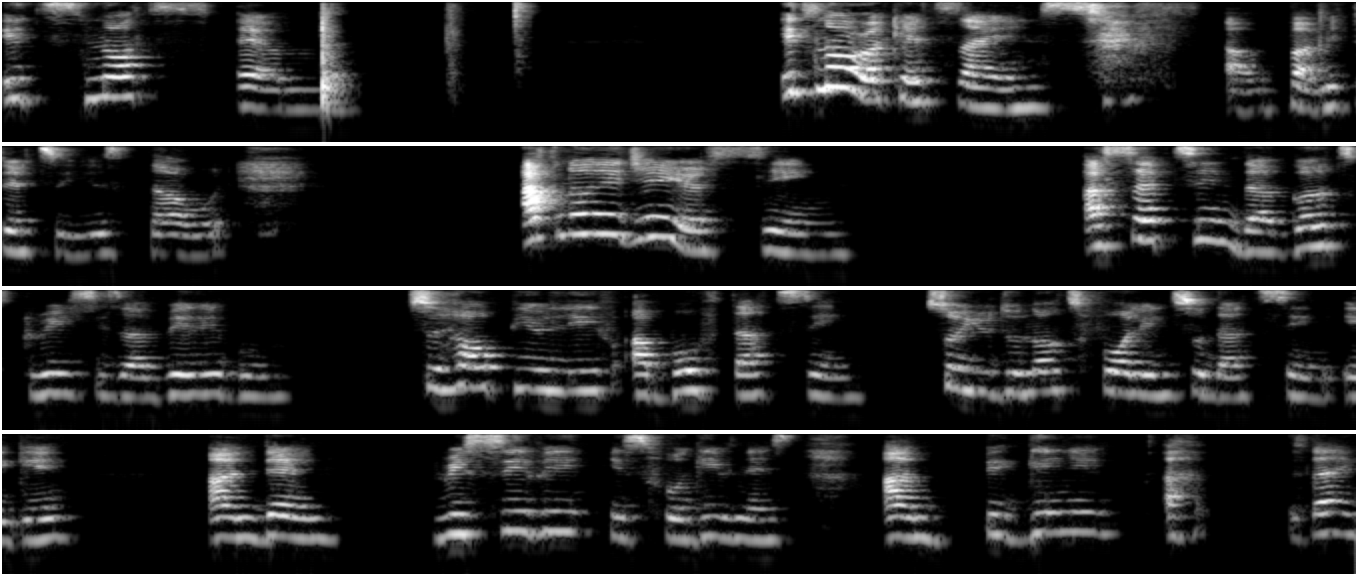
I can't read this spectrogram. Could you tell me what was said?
it's not um it's not rocket science. If I'm permitted to use that word. Acknowledging your sin, accepting that God's grace is available to help you live above that sin so you do not fall into that sin again and then receiving his forgiveness and beginning uh, is that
